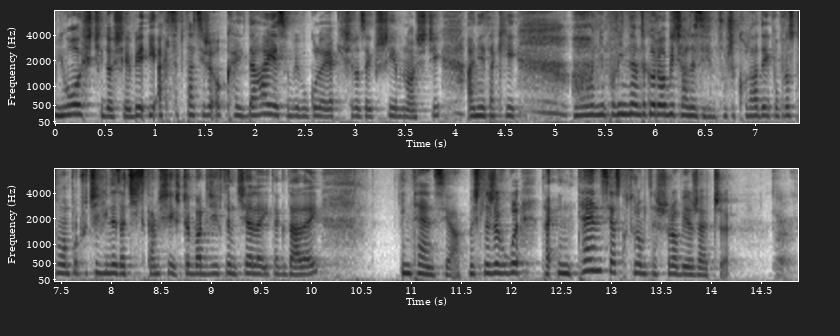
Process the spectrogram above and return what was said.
miłości do siebie i akceptacji, że okej, okay, daję sobie w ogóle jakiś rodzaj przyjemności, a nie taki, o, nie powinnam tego robić, ale zjem tą czekoladę i po prostu mam poczucie winy, zaciskam się jeszcze bardziej w tym ciele i tak dalej. Intencja. Myślę, że w ogóle ta intencja, z którą też robię rzeczy. Tak.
